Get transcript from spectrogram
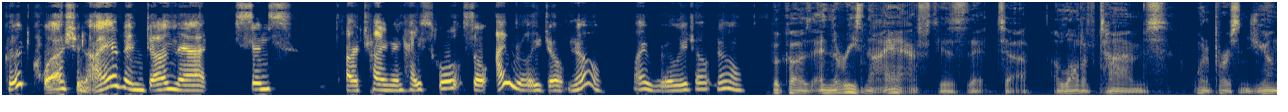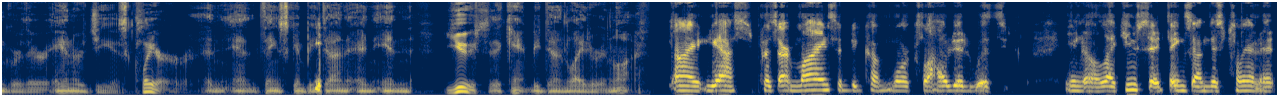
Good question. I haven't done that since our time in high school, so I really don't know. I really don't know. Because, and the reason I asked is that uh, a lot of times when a person's younger, their energy is clearer and, and things can be done in, in youth that can't be done later in life. I yes, because our minds have become more clouded with, you know, like you said, things on this planet.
